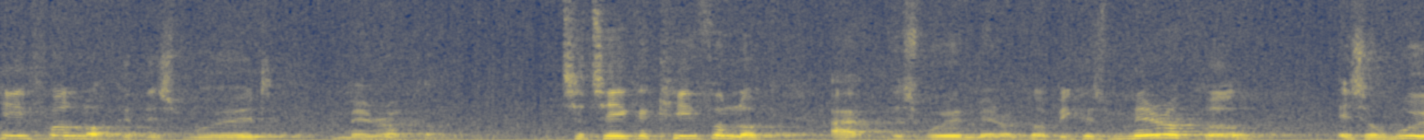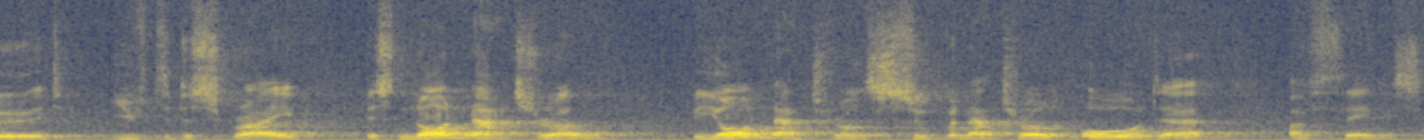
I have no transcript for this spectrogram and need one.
careful look at this word miracle. To take a careful look at this word miracle, because miracle is a word used to describe this non natural, beyond natural, supernatural order of things.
